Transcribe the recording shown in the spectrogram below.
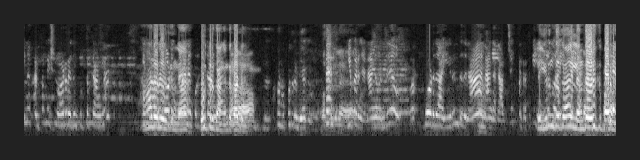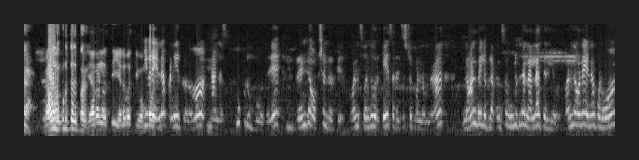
இன்னும் கன்ஃபர்மேஷன் ஆர்டர் எதுவும் கொடுத்துருக்காங்களா? ஆர்டர் இருக்குங்க. கொடுத்துருக்காங்க? இந்த காட்டு சார் இங்க பாருங்க நாங்க வந்து போர்டு தான் இருந்ததுன்னா நாங்க அதை அப்செக்ட் பண்றதுக்கு எங்களுக்கு இருந்ததா இல்ல. இந்த இருக்கு பாருங்க. அவங்க கொடுத்தது பாருங்க. இவர் என்ன பண்ணிருக்கணும்? நாங்க கூப்பிடும் போது ரெண்டு ஆப்ஷன் இருக்கு. ஒன்ஸ் வந்து ஒரு கேஸ் ரெஜிஸ்டர் பண்ணோம்னா நான் பெயிலபிள் அஃபென்ஸ் உங்களுக்கு தான் நல்லா தெரியும். வந்த என்ன பண்ணுவோம்?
